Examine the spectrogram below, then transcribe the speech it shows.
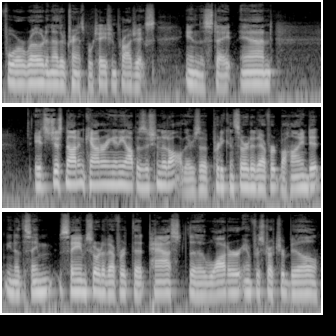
for road and other transportation projects in the state and it's just not encountering any opposition at all. There's a pretty concerted effort behind it. You know, the same same sort of effort that passed the water infrastructure bill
